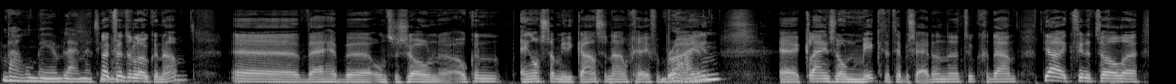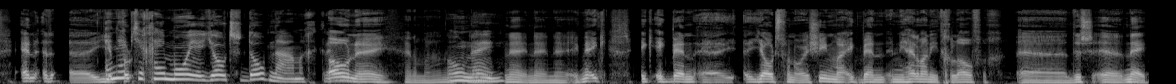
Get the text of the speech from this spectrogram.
Waarom ben je blij met die nou, Ik vind het een leuke naam. Uh, wij hebben onze zoon ook een Engels-Amerikaanse naam gegeven, Brian. Brian. Uh, kleinzoon Mick, dat hebben zij dan natuurlijk gedaan. Ja, ik vind het wel... Uh, en, uh, je en heb je geen mooie Joodse doopnamen gekregen? Oh nee, helemaal niet. Oh nee? Nee, nee, nee. Ik, nee, ik, ik, ik ben Joods van origine, maar ik ben helemaal niet gelovig. dus nee,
